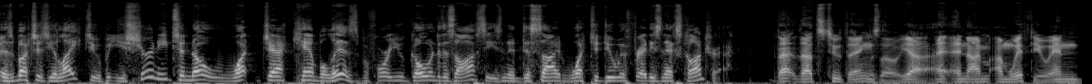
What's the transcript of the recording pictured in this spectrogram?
as much as you like to, but you sure need to know what Jack Campbell is before you go into this offseason and decide what to do with Freddie's next contract. That that's two things though, yeah, and I'm I'm with you. And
